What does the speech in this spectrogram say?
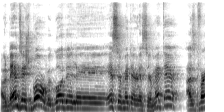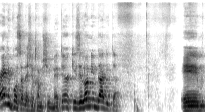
אבל באמצע יש בור בגודל 10 אה, מטר על 10 מטר, אז כבר אין לי פה שדה של 50 מטר, כי זה לא נמדד איתה. אמ,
